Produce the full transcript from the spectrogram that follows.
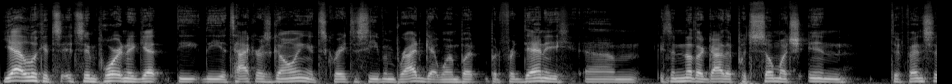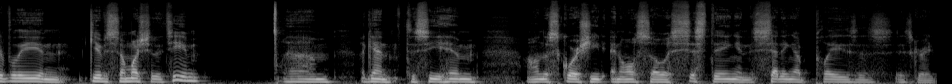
yeah, look, it's it's important to get the, the attackers going. It's great to see even Brad get one, but but for Danny, um, he's another guy that puts so much in defensively and gives so much to the team. Um, again, to see him on the score sheet and also assisting and setting up plays is, is great.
